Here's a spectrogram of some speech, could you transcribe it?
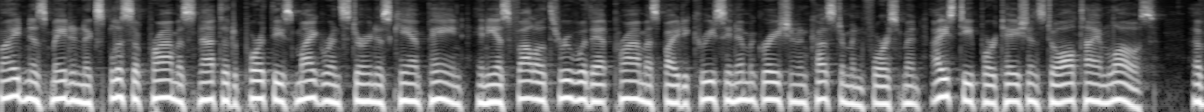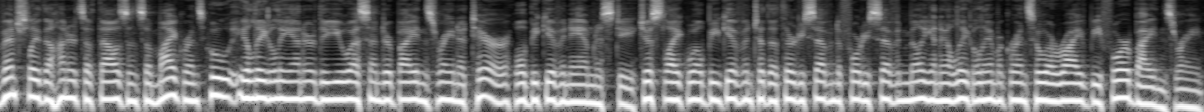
Biden has made an explicit promise not to deport these migrants during his campaign, and he has followed through with that promise by decreasing immigration and custom enforcement, ICE deportations to all time lows. Eventually, the hundreds of thousands of migrants who illegally entered the U.S. under Biden's reign of terror will be given amnesty, just like will be given to the 37 to 47 million illegal immigrants who arrived before Biden's reign.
